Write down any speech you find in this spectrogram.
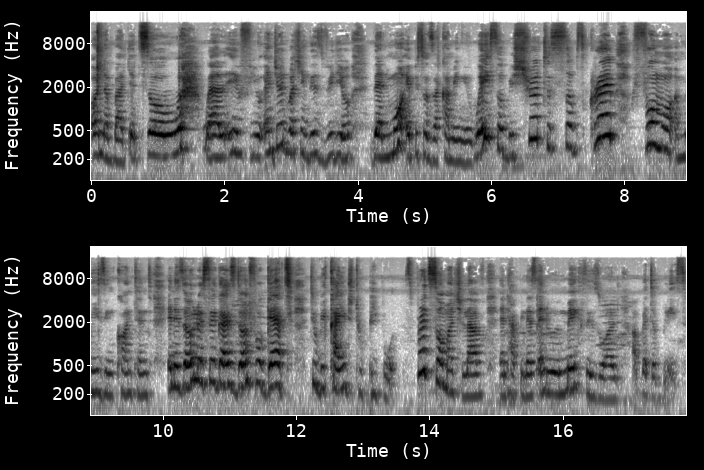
on a budget. So well if you enjoyed watching this video then more episodes are coming your way. So be sure to subscribe for more amazing content. And as i always say guys don't forget to be kind to people. Spread so much love and happiness and we will make this world a better place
